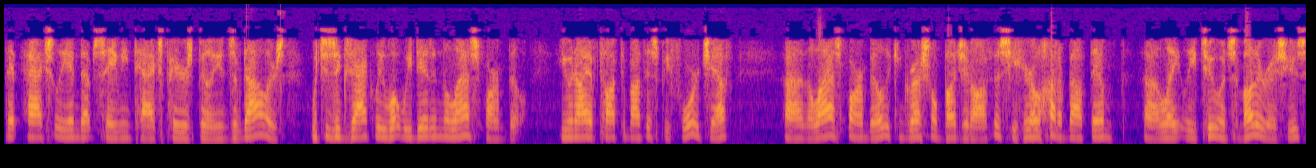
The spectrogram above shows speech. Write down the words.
that actually end up saving taxpayers billions of dollars, which is exactly what we did in the last farm bill. You and I have talked about this before, Jeff. Uh, the last farm bill, the Congressional Budget Office, you hear a lot about them uh, lately too, and some other issues.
